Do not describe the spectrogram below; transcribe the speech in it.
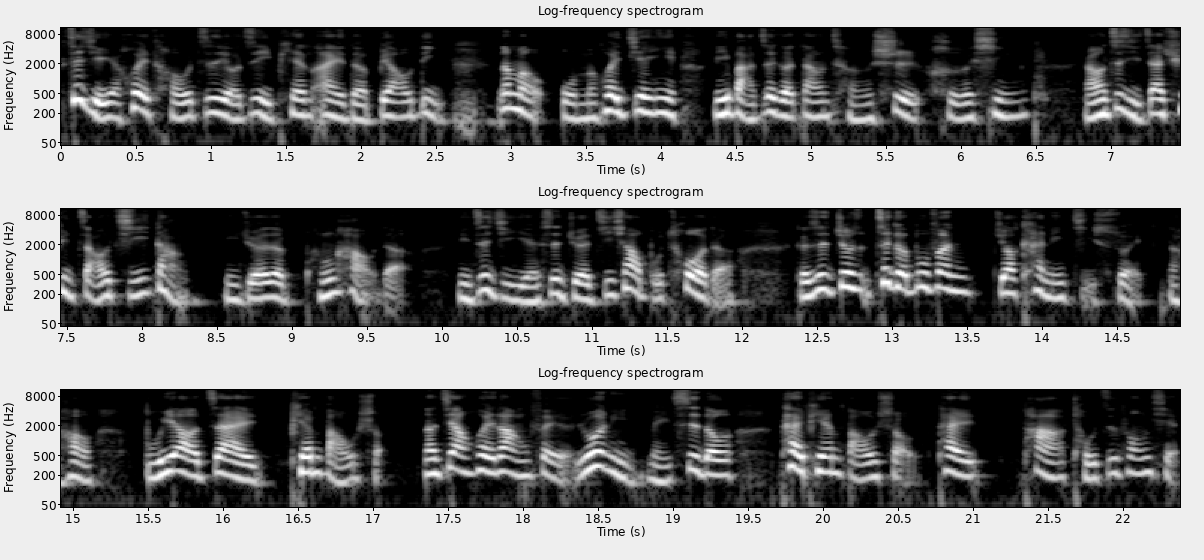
自己也会投资，有自己偏爱的标的，那么我们会建议你把这个当成是核心，然后自己再去找几档你觉得很好的，你自己也是觉得绩效不错的。可是就是这个部分就要看你几岁，然后不要再偏保守，那这样会浪费。如果你每次都太偏保守，太怕投资风险，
